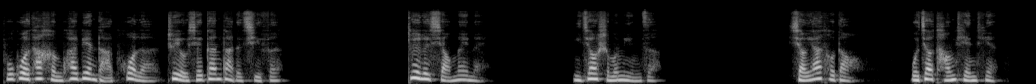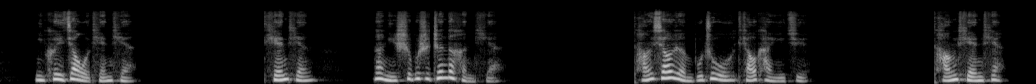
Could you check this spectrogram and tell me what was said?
不过他很快便打破了这有些尴尬的气氛。对了，小妹妹，你叫什么名字？小丫头道：“我叫唐甜甜，你可以叫我甜甜。”甜甜，那你是不是真的很甜？唐潇忍不住调侃一句：“唐甜甜。”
